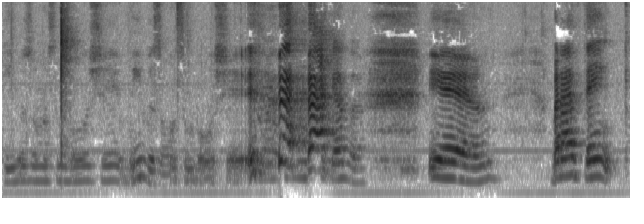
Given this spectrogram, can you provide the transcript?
He was on some bullshit. We was on some bullshit. Together. Yeah. But I think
